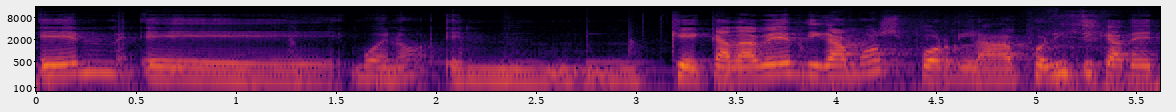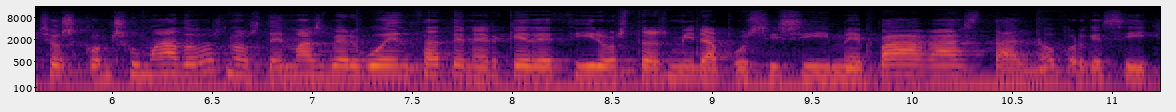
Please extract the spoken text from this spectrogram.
en, eh, bueno, en que cada vez, digamos, por la política de hechos consumados, nos dé más vergüenza tener que decir, ostras, mira, pues sí, sí, me pagas, tal, ¿no? Porque si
